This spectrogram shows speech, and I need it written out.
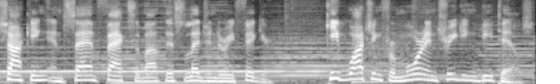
shocking, and sad facts about this legendary figure. Keep watching for more intriguing details.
